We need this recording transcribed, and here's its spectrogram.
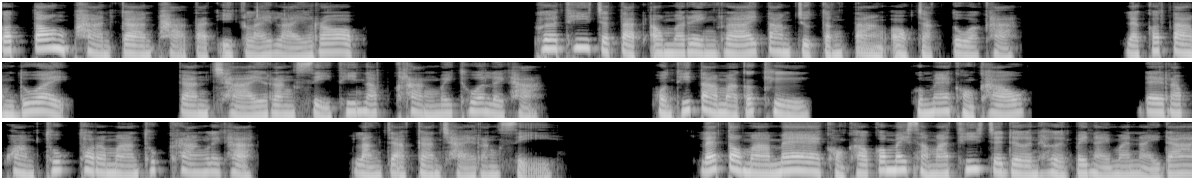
ก็ต้องผ่านการผ่าตัดอีกหลาย ๆ รอบ เพื่อที่จะตัดเอามะเร็งร้ายตามจุดต่างๆ ออกจากตัวค่ะ และก็ตามด้วย การฉายรังสีที่นับครั้งไม่ถ้วนเลยค่ะ ผลที่ตามมาก็คือ คุณแม่ของเขา ได้รับความทุกข์ทรมานทุกครั้งเลยค่ะ หลังจากการฉายรังสีและต่อมาแม่ของเขาก็ไม่สามารถที่จะเดินเหินไปไหนมาไหนได้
